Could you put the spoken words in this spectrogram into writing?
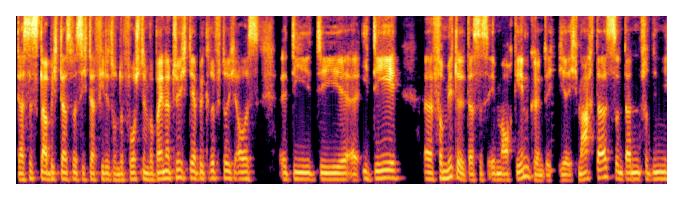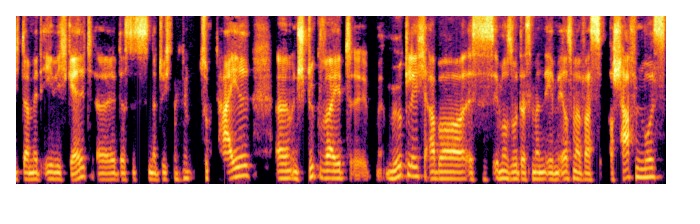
das ist, glaube ich, das, was sich da viele darunter vorstellen. Wobei natürlich der Begriff durchaus äh, die, die äh, Idee äh, vermittelt, dass es eben auch gehen könnte. Hier, ich mache das und dann verdiene ich damit ewig Geld. Äh, das ist natürlich mhm. zum Teil äh, ein Stück weit möglich, aber es ist immer so, dass man eben erstmal was erschaffen muss,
